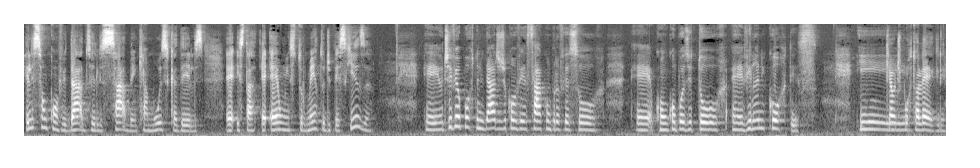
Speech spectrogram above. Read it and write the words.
Eles são convidados, eles sabem que a música deles é, está, é, é um instrumento de pesquisa? É, eu tive a oportunidade de conversar com o professor, é, com o compositor Vilani Cortes e que é o de Porto Alegre?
